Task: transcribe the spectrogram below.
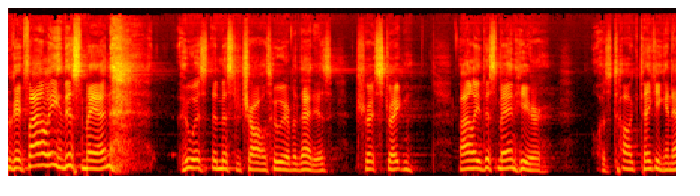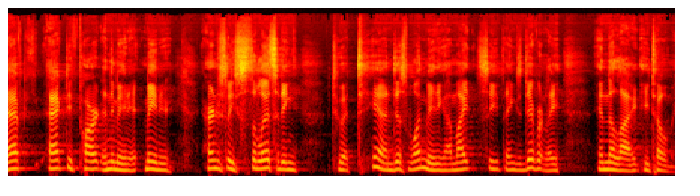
Okay, finally, this man, who was Mr. Charles, whoever that is, Straighten, finally, this man here was talk, taking an act, active part in the meeting, meeting, earnestly soliciting to attend just one meeting. I might see things differently in the light, he told me.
